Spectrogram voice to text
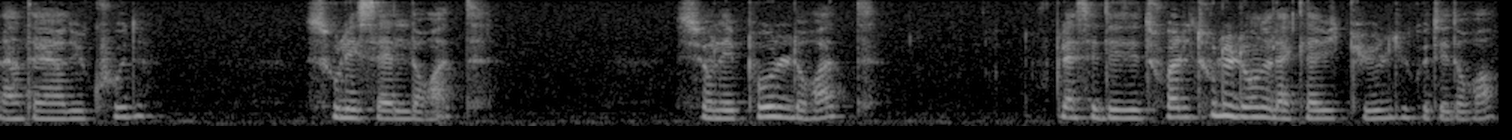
à l'intérieur du coude, sous l'aisselle droite, sur l'épaule droite. Vous placez des étoiles tout le long de la clavicule du côté droit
